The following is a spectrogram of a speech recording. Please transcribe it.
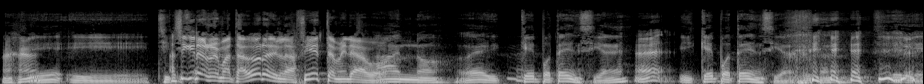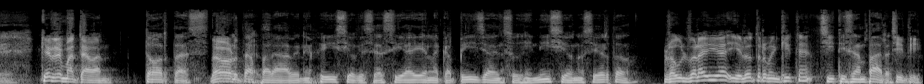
Ajá. Sí, y Chiti Así que era rematador en la fiesta, mirá vos. Ah, no. Qué potencia, ¿eh? ¿Eh? Y qué potencia. Sí. ¿Qué remataban? Tortas. Tortas. para beneficio que se hacía ahí en la capilla en sus inicios, ¿no es cierto? Raúl Braida y el otro, ¿me dijiste? Chiti Zampar. Chiti.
